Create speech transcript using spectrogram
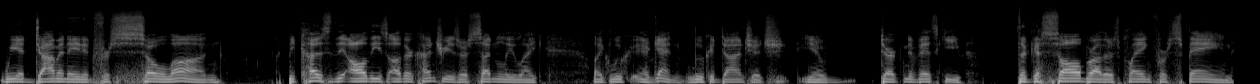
we had dominated for so long, because the all these other countries are suddenly like like Luke again, Luka Doncic, you know, Dirk Nowitzki, the Gasol brothers playing for Spain.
